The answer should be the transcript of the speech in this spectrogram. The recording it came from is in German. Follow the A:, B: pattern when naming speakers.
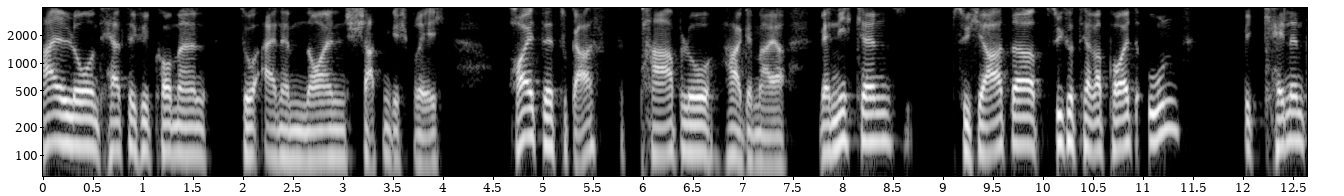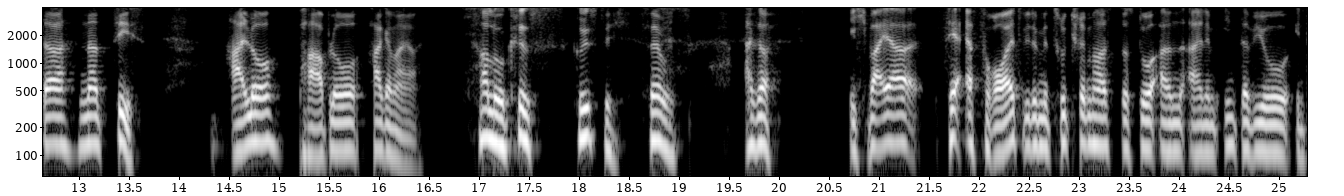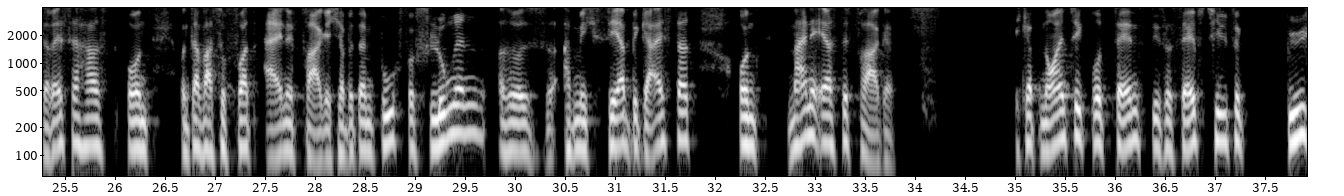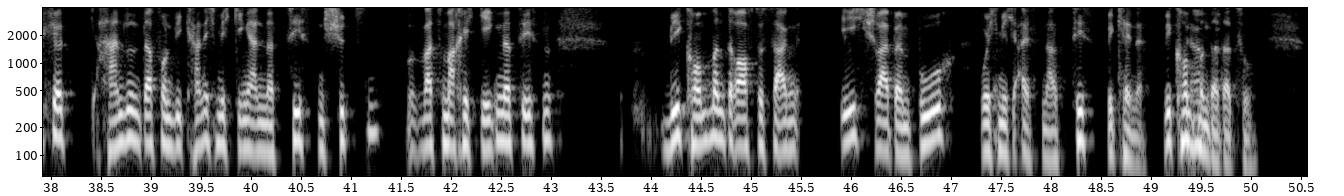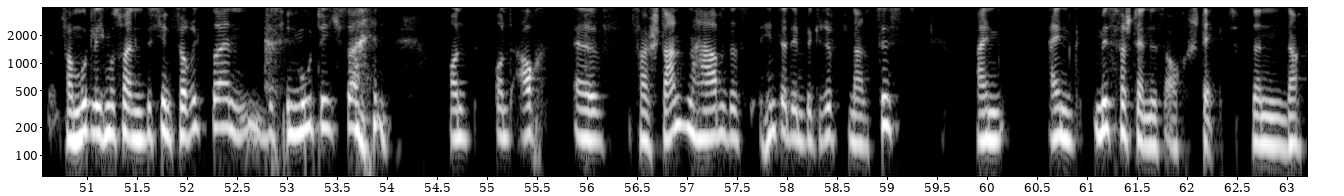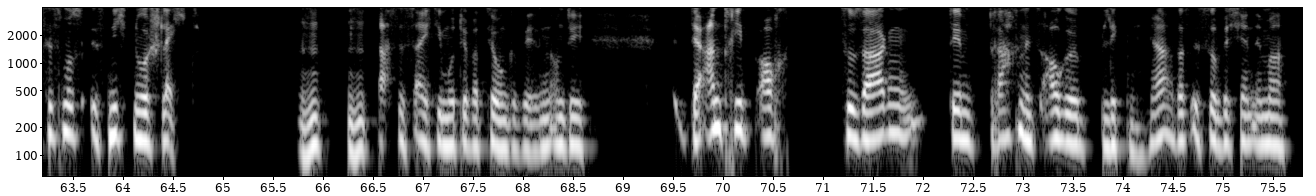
A: Hallo und herzlich willkommen zu einem neuen Schattengespräch. Heute zu Gast Pablo Hagemeyer. Wer nicht kennt, Psychiater, Psychotherapeut und bekennender Narzisst. Hallo Pablo Hagemeyer.
B: Hallo Chris, grüß dich. Servus.
A: Also ich war ja sehr erfreut, wie du mir zurückgeschrieben hast, dass du an einem Interview Interesse hast. Und, und da war sofort eine Frage. Ich habe dein Buch verschlungen, also es hat mich sehr begeistert. Und meine erste Frage. Ich glaube, 90 Prozent dieser Selbsthilfebücher handeln davon, wie kann ich mich gegen einen Narzissten schützen? Was mache ich gegen Narzissten? Wie kommt man darauf zu sagen, ich schreibe ein Buch, wo ich mich als Narzisst bekenne? Wie kommt ja. man da dazu?
B: vermutlich muss man ein bisschen verrückt sein, ein bisschen mutig sein und, und auch äh, verstanden haben, dass hinter dem Begriff Narzisst ein, ein Missverständnis auch steckt. Denn Narzissmus ist nicht nur schlecht. Mhm, mh. Das ist eigentlich die Motivation gewesen. Und die, der Antrieb auch zu sagen, dem Drachen ins Auge blicken. Ja, das ist so ein bisschen immer,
